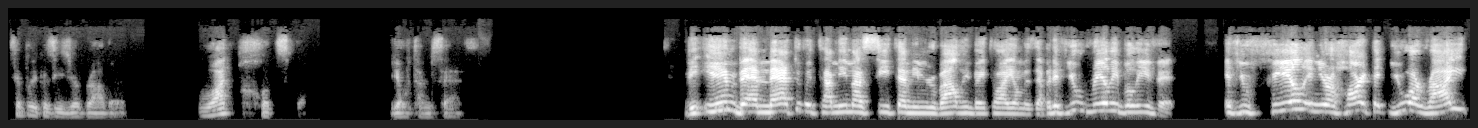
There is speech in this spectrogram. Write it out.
Simply because he's your brother. What chutzpah, Yotam says. But if you really believe it, if you feel in your heart that you are right,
